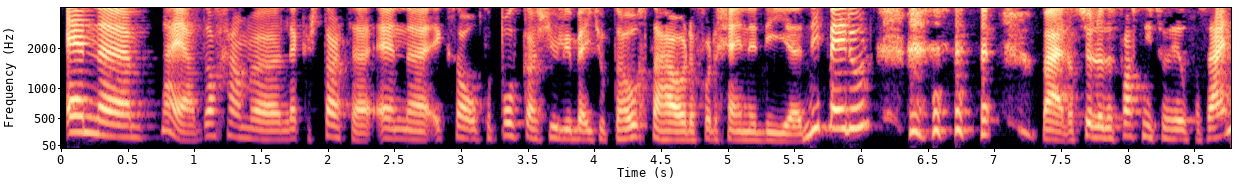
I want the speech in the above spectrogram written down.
En uh, nou ja, dan gaan we lekker starten. En uh, ik zal op de podcast jullie een beetje op de hoogte houden voor degenen die niet meedoen. maar dat zullen er vast niet zo heel veel zijn.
